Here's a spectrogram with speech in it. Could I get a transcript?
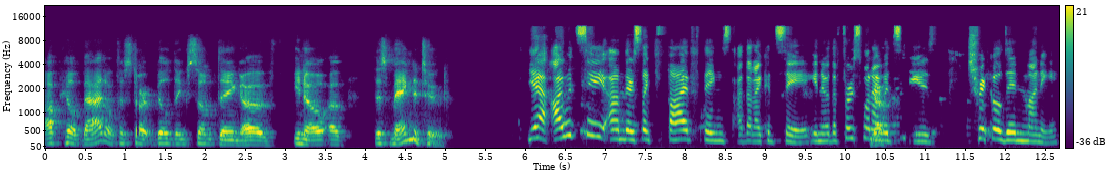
uphill battle to start building something of you know of this magnitude. Yeah, I would say um, there's like five things that I could say. You know, the first one I would say is trickled in money.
